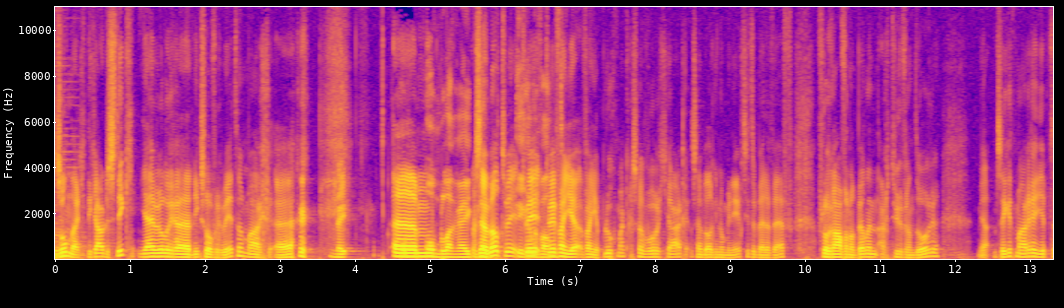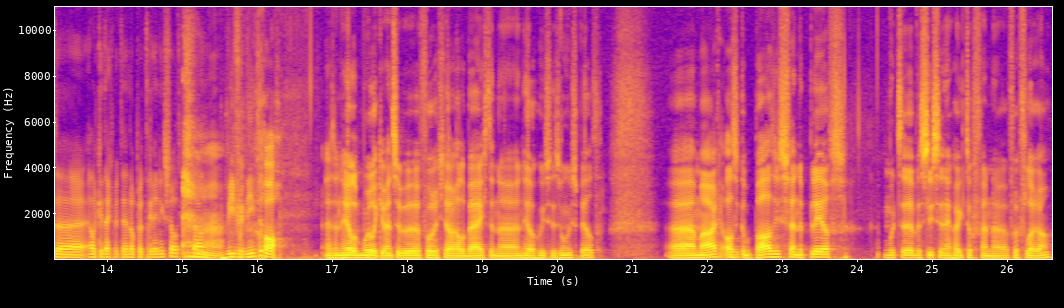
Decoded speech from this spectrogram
Zondag, de Gouden Stik. Jij wil er eh, niks over weten, maar... eh, Nee, ehm, onbelangrijk. er zijn wel twee, twee, van, je, van je ploegmakkers van vorig jaar zijn wel genomineerd, zitten bij de vijf. Florent van Obel en Arthur van Doren. Ja, zeg het maar, je hebt eh, elke dag met hen op het trainingsveld gestaan. Ah. Wie verdient het? Goh, is een hele moeilijke. Mensen hebben vorig jaar allebei echt een, eh, een heel goed seizoen gespeeld. Eh, maar als ik op basis van de playoffs moet eh, beslissen, dan ga ik toch van, voor Florent.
